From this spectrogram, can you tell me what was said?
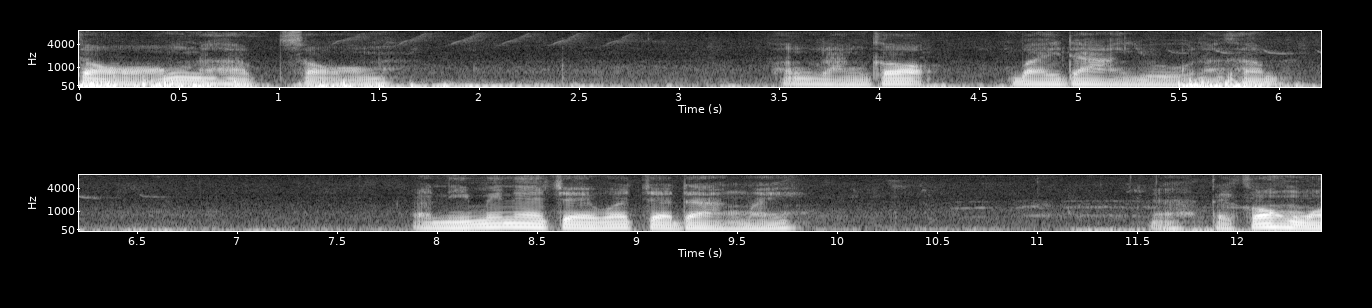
2 นะครับ 2 ข้างหลังก็ใบด่างอยู่นะครับ อันนี้ไม่แน่ใจว่าจะด่างไหมนะแต่ก็หัว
